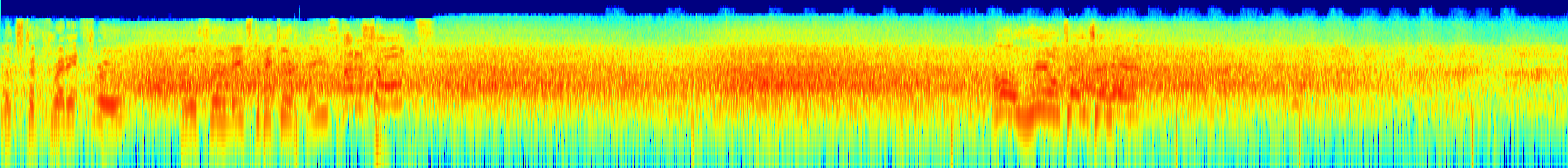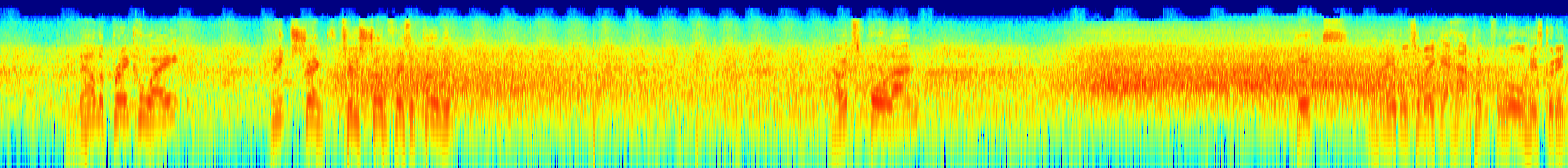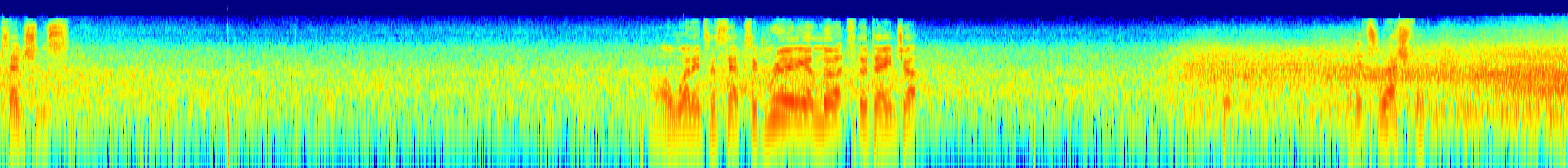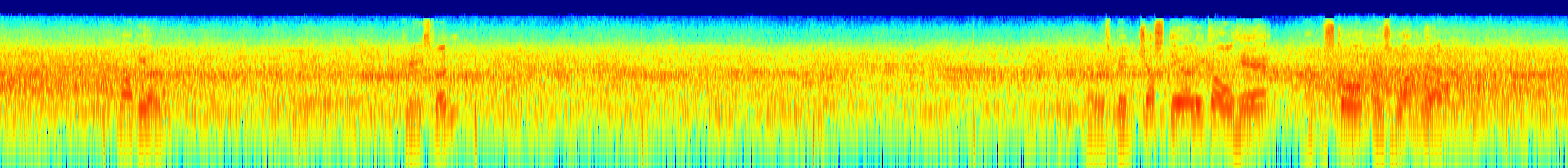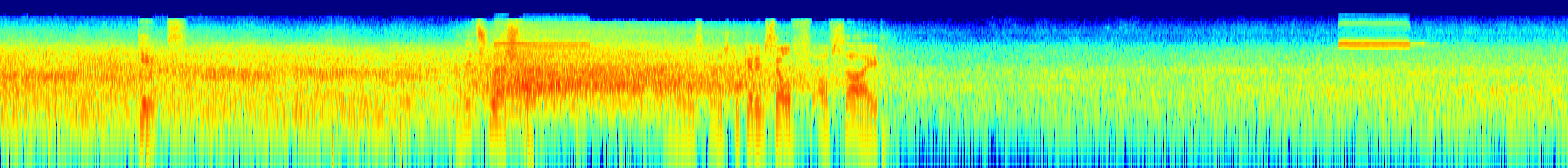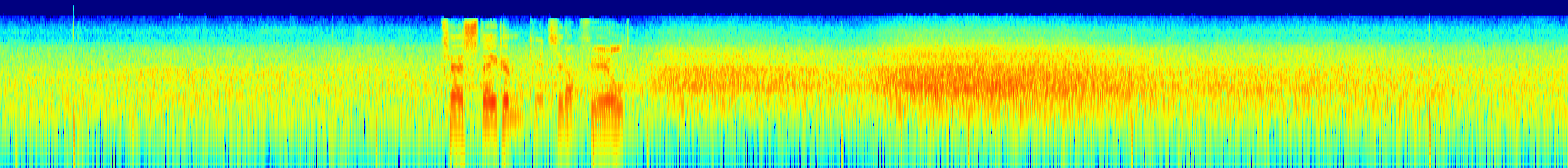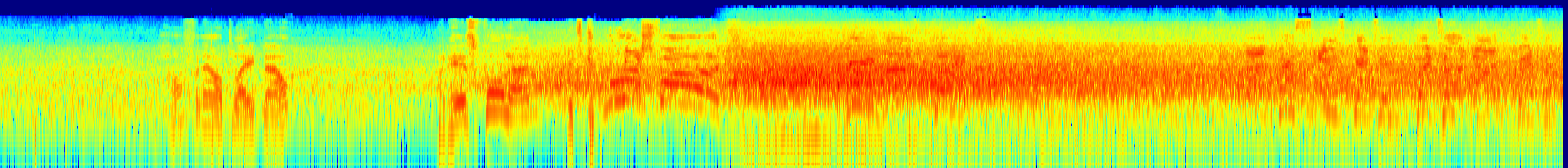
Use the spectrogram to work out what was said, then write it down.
Looks to thread it through. All through needs to be good. He's had a shot! Oh, real danger here. And now the breakaway. Great strength, too strong for his opponent. Now it's Forlan. Giggs unable to make it happen for all his good intentions. Oh, well intercepted, really alert to the danger. And it's Rashford. Guardiola. Griezmann. There has been just the early goal here, and the score is 1-0. Giggs. And it's Rashford. Oh, he's managed to get himself offside. Ter Stegen gets it upfield. Half an hour played now. And here's Forlan. It's Rashford! He has done it! And this is getting better and better.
